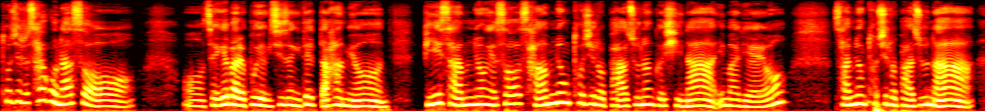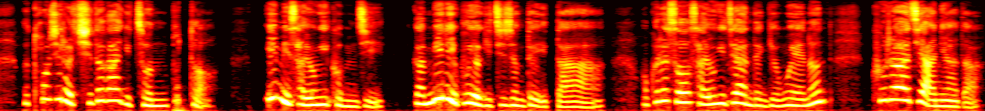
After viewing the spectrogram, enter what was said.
토지를 사고 나서 어, 재개발 구역이 지정이 됐다 하면 비사업용에서 사업용 토지로 봐주는 것이나 이 말이에요. 사업용 토지로 봐주나 그 토지를 취득하기 전부터 이미 사용이 금지 그러니까 미리 구역이 지정되어 있다. 어, 그래서 사용이 제한된 경우에는 그러하지 아니하다.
